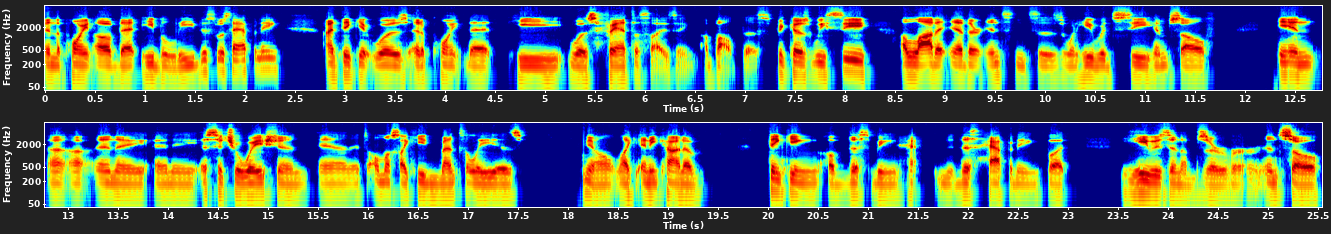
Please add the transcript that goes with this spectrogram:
in the point of that he believed this was happening. I think it was at a point that he was fantasizing about this because we see a lot of other instances when he would see himself in uh, uh, in a in a, a situation and it's almost like he mentally is you know like any kind of thinking of this being ha- this happening but he was an observer and so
